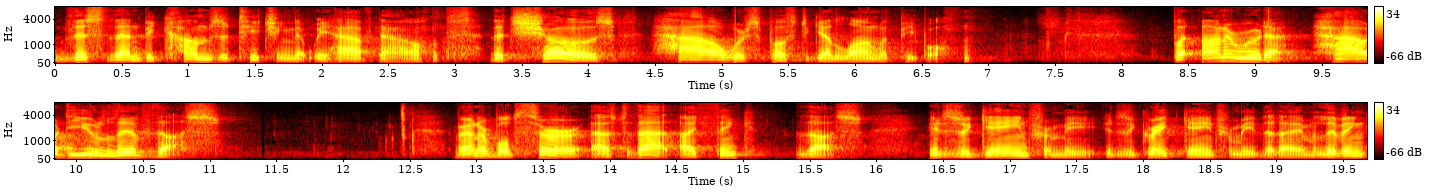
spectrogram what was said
this then becomes a teaching that we have now that shows how we're supposed to get along with people. but Anuruddha, how do you live thus? Venerable Sir, as to that, I think thus. It is a gain for me, it is a great gain for me that I am living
